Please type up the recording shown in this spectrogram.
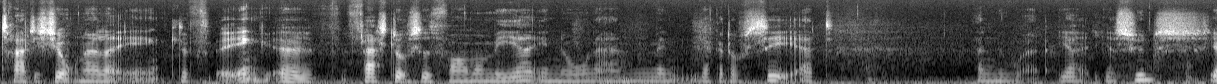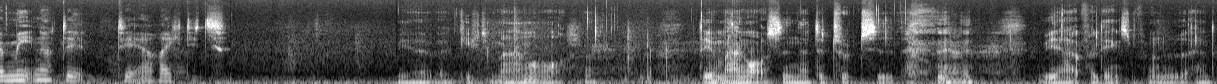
traditioner eller enkle, enk, øh, fastlåsede former mere end nogen anden, men jeg kan dog se, at og nu, jeg, jeg synes, jeg mener, det, det er rigtigt. Vi har været gift i mange år, så det er jo mange år siden, at det tog tid. Ja. vi har for længst fundet ud af det.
